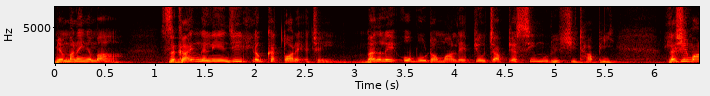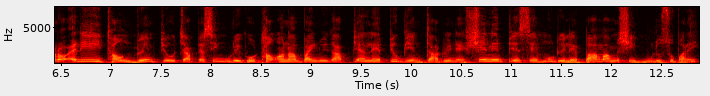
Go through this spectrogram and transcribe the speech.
မြန်မာနိုင်ငံမှာ စကိုင်းငလျင်ကြီးလှုပ်ခတ်သွားတဲ့အချိန်မန္တလေးအိုးဘိုတောင်မှာလည်းပြိုကျပျက်စီးမှုတွေရှိထားပြီးလက်ရှိမှာတော့အဲ့ဒီထောင်တွင်းပြိုကျပျက်စီးမှုတွေကိုထောင်အာဏာပိုင်တွေကပြန်လည်ပြုပြင်တာတွေနဲ့ရှင်းလင်းပြင်ဆင်မှုတွေလည်းဘာမှမရှိဘူးလို့ဆိုပါတယ်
